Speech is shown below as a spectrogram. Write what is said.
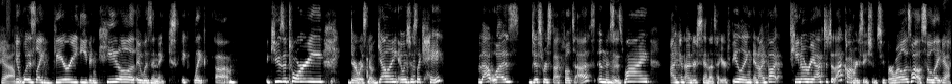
Yeah. It was like very even keel. It was an like um accusatory. There was no yelling. It was mm-hmm. just like, "Hey, that was disrespectful to us and this mm-hmm. is why. I can understand that's how you're feeling." And I thought Tina reacted to that conversation super well as well. So like yeah.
